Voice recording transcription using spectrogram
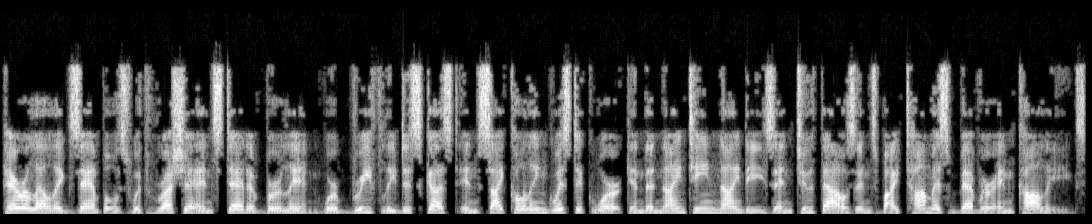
Parallel examples with Russia instead of Berlin were briefly discussed in psycholinguistic work in the 1990s and 2000s by Thomas Bever and colleagues.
